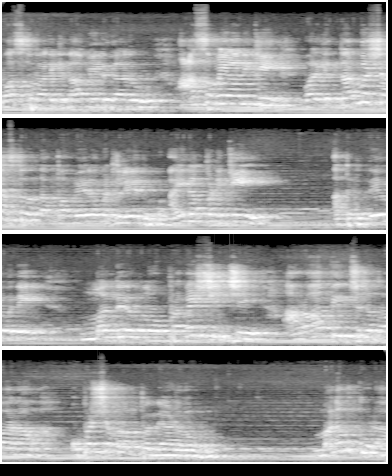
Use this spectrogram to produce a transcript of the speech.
వాస్తవానికి దావీదు గారు ఆ సమయానికి వారికి ధర్మశాస్త్రం తప్ప వేరొకటి లేదు. అయినప్పటికీ అతడు దేవుని మందిరంలో ప్రవేశించి ఆరాధించడం ద్వారా ఉపశమనం పొందాడు. మనము కూడా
